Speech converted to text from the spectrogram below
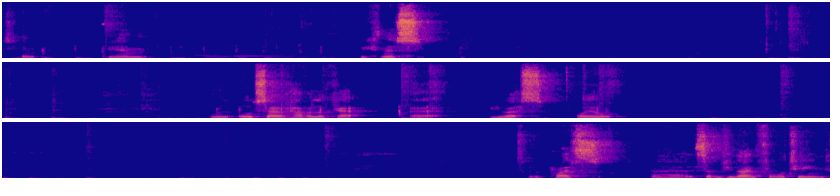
So, yen weakness. We'll also have a look at uh, US oil. So the price uh, 79.14.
